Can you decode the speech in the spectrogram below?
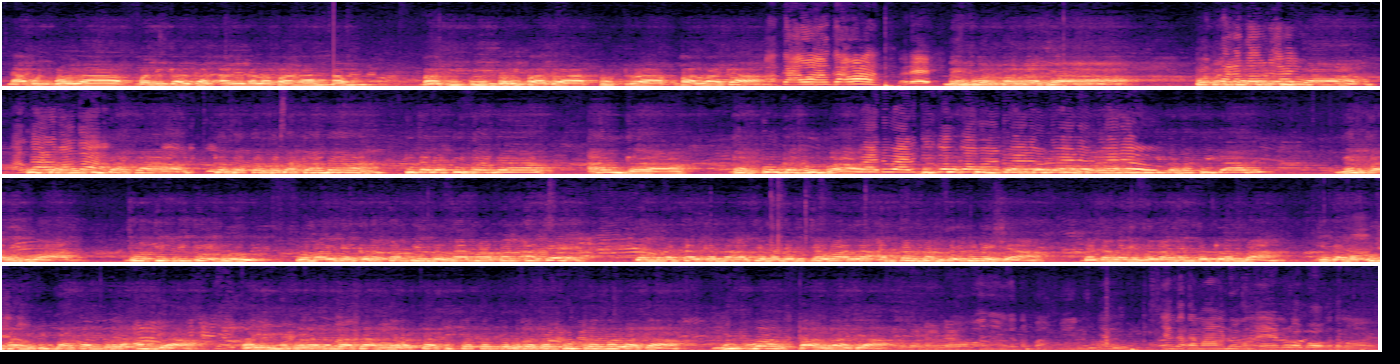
Namun bola meninggalkan arena lapangan bagi tim daripada Putra Malaga. Angkat awang, angkat awang. Beri. Miswar Angkat, angkat. Angkat, kanan Kita lihat di sana Angga Gantungkan umpan Dua, dua, dua, dua, dua, dua, Zulkifli Debut Pemain yang kerap tampil bersama Bang Aceh Dan mengantarkan Bang Aceh menjadi jawara antarbangsa Indonesia Datang lagi serangan bergelombang Kita lihat umpan dipindahkan kepada Angga Kali ini serangan datang lewat kaki kapten kesebelasan Putra Malaga Miswar Raja Yang kata mama dulu eh melobo kata mama.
